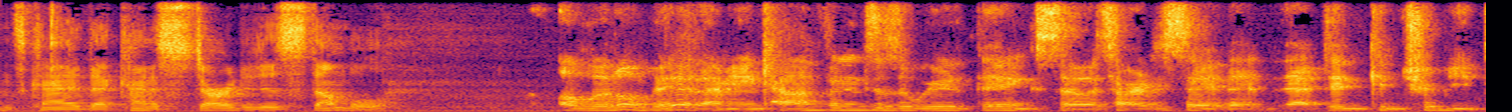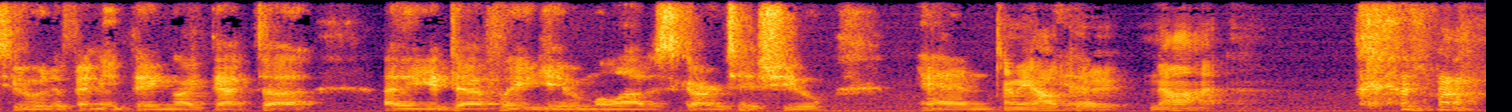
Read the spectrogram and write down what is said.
it's kind of that kind of started his stumble a little bit. I mean, confidence is a weird thing, so it's hard to say that that didn't contribute to it. If anything, like that, uh, I think it definitely gave him a lot of scar tissue. And i mean how yeah. could it not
